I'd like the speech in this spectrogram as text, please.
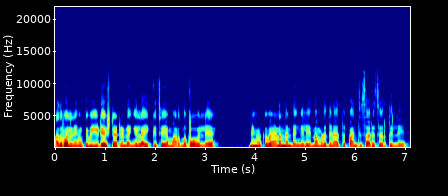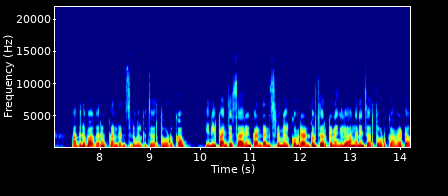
അതുപോലെ നിങ്ങൾക്ക് വീഡിയോ ഇഷ്ടമായിട്ടുണ്ടെങ്കിൽ ലൈക്ക് ചെയ്യാൻ മറന്നു പോവല്ലേ? നിങ്ങൾക്ക് വേണമെന്നുണ്ടെങ്കിൽ നമ്മൾ ഇതിനകത്ത് പഞ്ചസാര ചേർത്തില്ലേ? അതിന് പകരം കണ്ടൻസ്ഡ് മിൽക്ക് ചേർത്ത് കൊടുക്കാം. ഇനി പഞ്ചസാരയും കണ്ടൻസ്ഡ് മിൽക്കും രണ്ടും ചേർക്കണമെങ്കിൽ അങ്ങനെയും ചേർത്ത് കൊടുക്കാം കേട്ടോ.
